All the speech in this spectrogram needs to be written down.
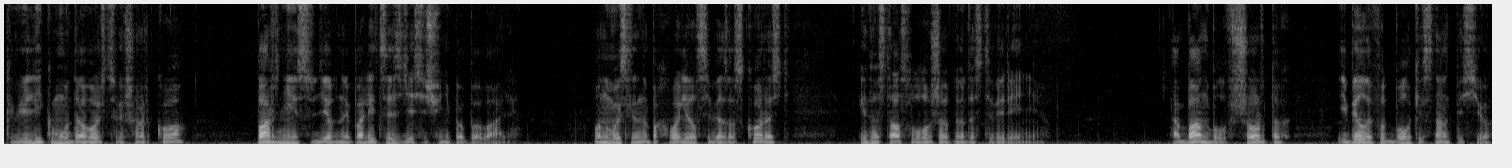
К великому удовольствию Шарко, парни из судебной полиции здесь еще не побывали. Он мысленно похвалил себя за скорость и достал служебное удостоверение. Абан был в шортах и белой футболке с надписью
